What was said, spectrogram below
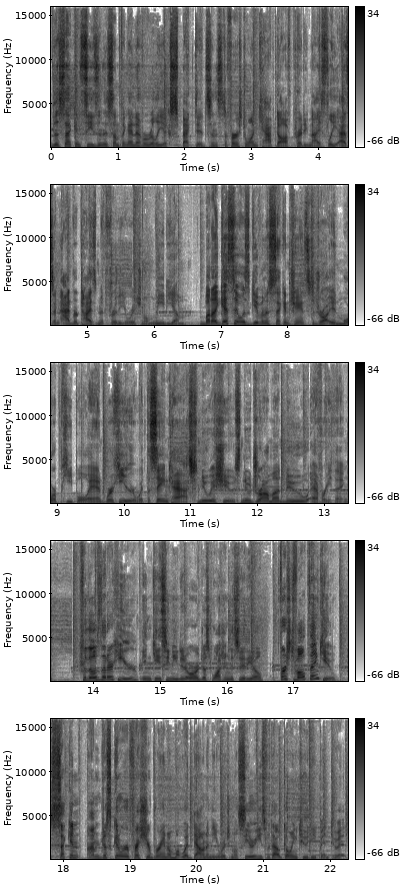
The second season is something I never really expected, since the first one capped off pretty nicely as an advertisement for the original medium. But I guess it was given a second chance to draw in more people, and we're here with the same cast, new issues, new drama, new everything. For those that are here, in case you need it or are just watching this video, first of all, thank you. Second, I'm just gonna refresh your brain on what went down in the original series without going too deep into it.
